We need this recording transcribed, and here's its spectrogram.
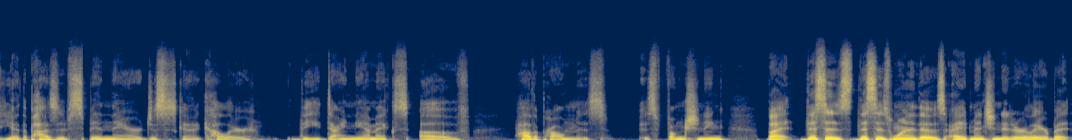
you know the positive spin there just is going to color the dynamics of how the problem is is functioning. But this is this is one of those i had mentioned it earlier but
